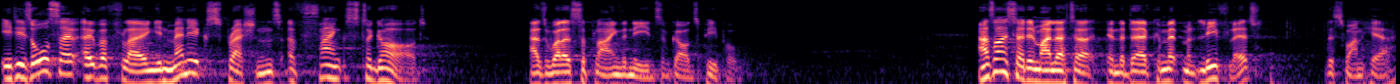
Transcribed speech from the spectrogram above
it is also overflowing in many expressions of thanks to God, as well as supplying the needs of God's people. As I said in my letter in the Day of Commitment leaflet, this one here,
